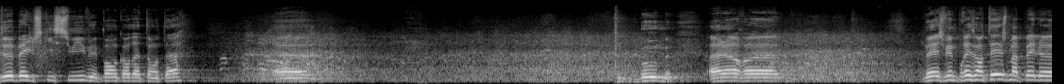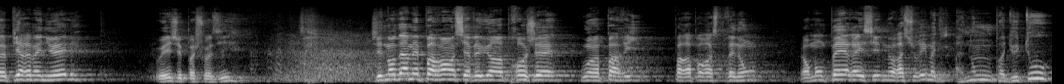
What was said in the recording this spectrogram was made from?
deux Belges qui suivent et pas encore d'attentat. Euh... Boum Alors, euh... ben, je vais me présenter, je m'appelle euh, Pierre-Emmanuel. Oui, j'ai pas choisi. J'ai demandé à mes parents s'il y avait eu un projet ou un pari par rapport à ce prénom. Alors mon père a essayé de me rassurer, il m'a dit Ah non, pas du tout.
